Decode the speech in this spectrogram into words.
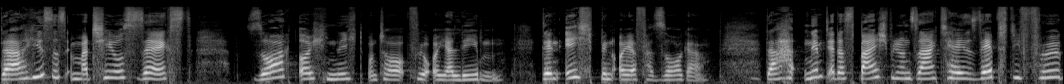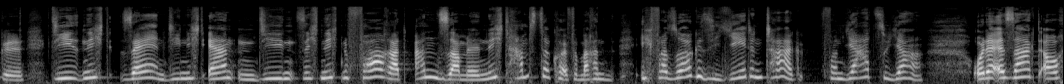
Da hieß es in Matthäus 6, Sorgt euch nicht unter, für euer Leben, denn ich bin euer Versorger. Da nimmt er das Beispiel und sagt, hey, selbst die Vögel, die nicht säen, die nicht ernten, die sich nicht einen Vorrat ansammeln, nicht Hamsterkäufe machen, ich versorge sie jeden Tag von Jahr zu Jahr. Oder er sagt auch,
